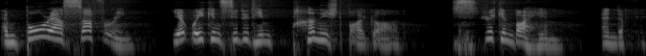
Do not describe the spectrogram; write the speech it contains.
and bore our suffering, yet we considered him punished by God, stricken by him, and afflicted.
